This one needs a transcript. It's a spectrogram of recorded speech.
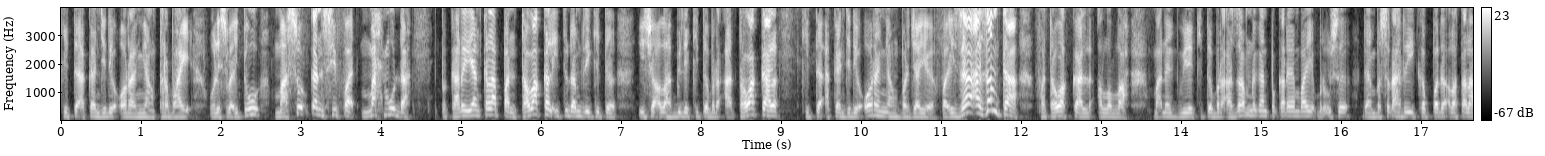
kita akan jadi orang yang terbaik. Oleh sebab itu masukkan sifat mahmudah perkara yang ke-8 tawakal itu dalam diri kita. insya-Allah bila kita bertawakal kita akan jadi orang yang berjaya. Faiza azamta fatawakkal Allah. Makna bila kita berazam dengan perkara yang baik berusaha dan berserah diri kepada Allah Taala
